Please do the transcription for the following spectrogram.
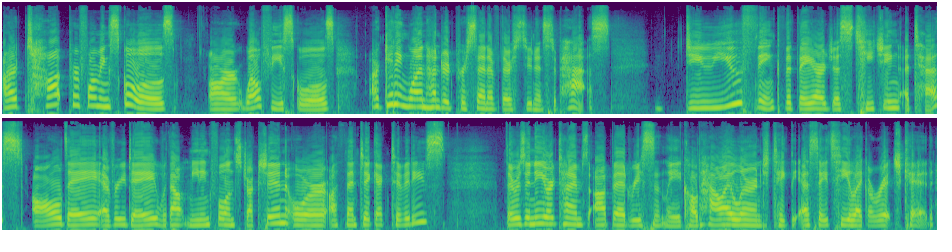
our top performing schools, our wealthy schools, are getting 100% of their students to pass. Do you think that they are just teaching a test all day, every day, without meaningful instruction or authentic activities? There was a New York Times op ed recently called How I Learned to Take the SAT Like a Rich Kid,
